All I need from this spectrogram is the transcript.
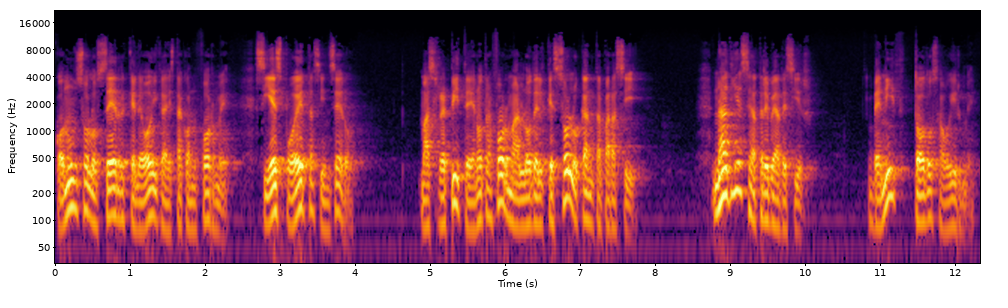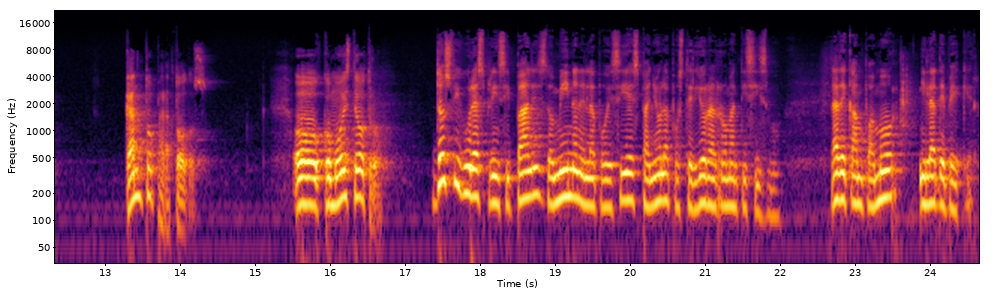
con un solo ser que le oiga está conforme, si es poeta sincero. Mas repite en otra forma lo del que solo canta para sí. Nadie se atreve a decir, venid todos a oírme. Canto para todos o como este otro. Dos figuras principales dominan en la poesía española posterior al romanticismo, la de Campoamor y la de Becker.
